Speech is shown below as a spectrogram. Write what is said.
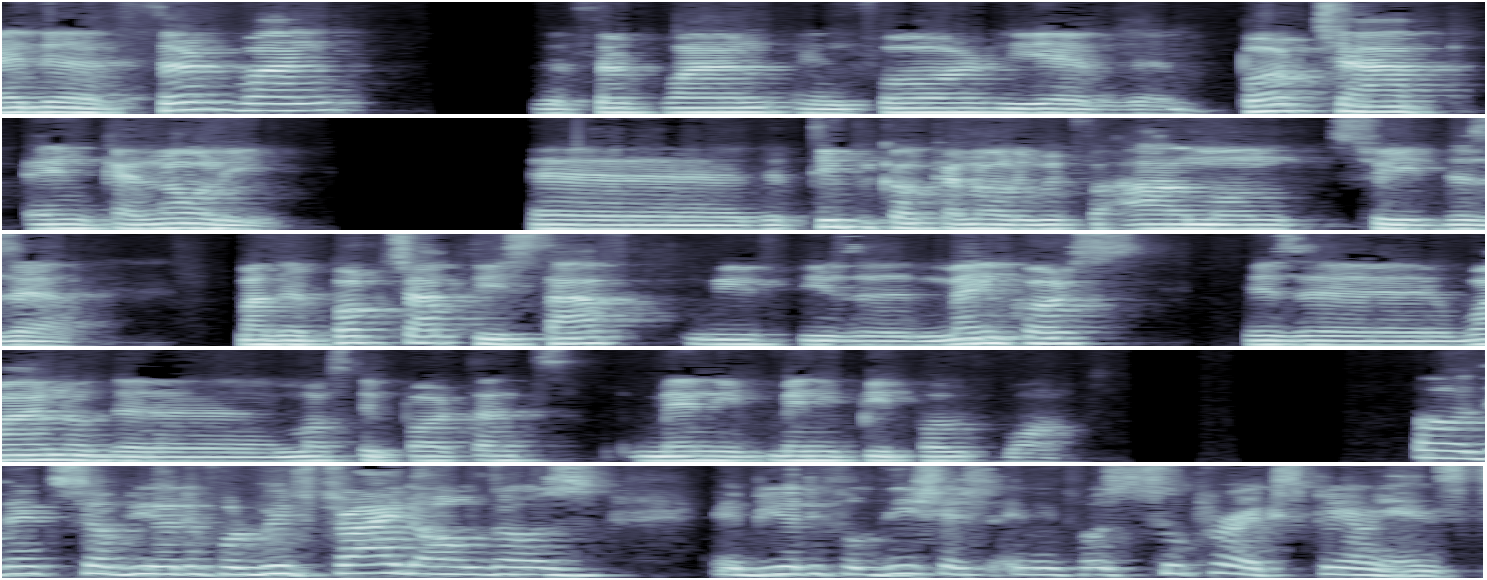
And the third one, the third one and four, you have the pork chop and cannoli. Uh, the typical cannoli with almond sweet dessert. But the pork chop is stuffed with is a main course is uh, one of the most important many many people want. Oh, that's so beautiful. We've tried all those uh, beautiful dishes and it was super experience.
